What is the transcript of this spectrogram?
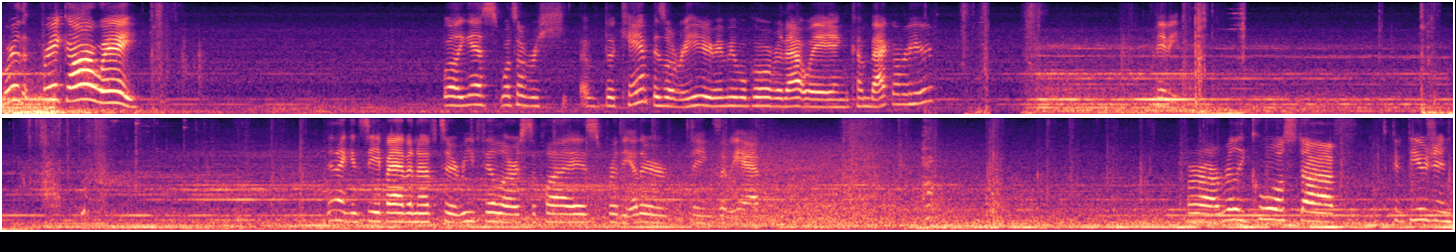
Where the freak are we? Well, I guess what's over uh, the camp is over here. Maybe we'll go over that way and come back over here. Maybe. Then I can see if I have enough to refill our supplies for the other things that we have. For our really cool stuff. Confusion.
